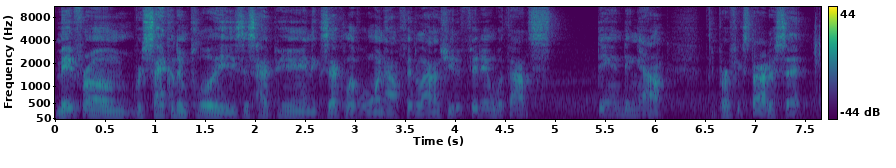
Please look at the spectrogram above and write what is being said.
made from recycled employees, this Hyperion exec level 1 outfit allows you to fit in without standing out. The perfect starter set.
